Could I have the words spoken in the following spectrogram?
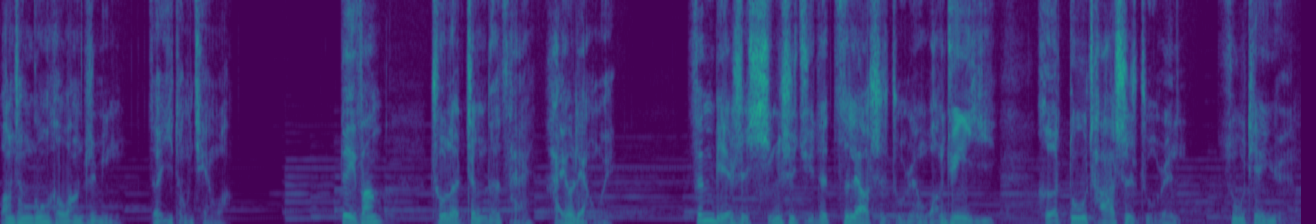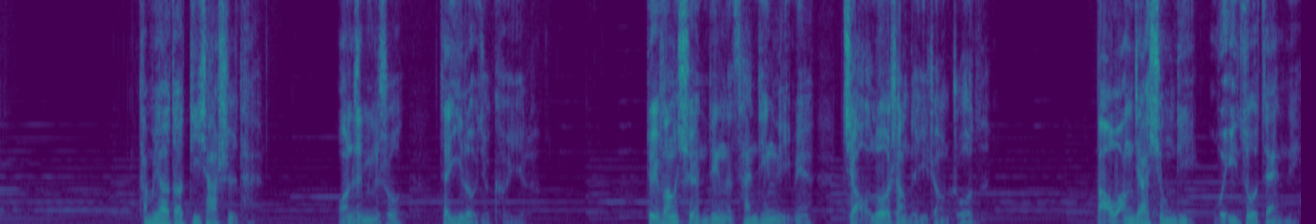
王成功和王志明则一同前往。对方除了郑德才，还有两位，分别是刑事局的资料室主任王君怡和督察室主任苏天元。他们要到地下室谈。王志明说，在一楼就可以了。对方选定了餐厅里面角落上的一张桌子。把王家兄弟围坐在内，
